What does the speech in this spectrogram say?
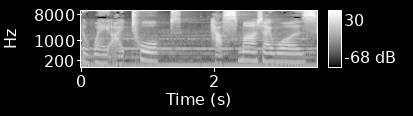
the way I talked, how smart I was,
